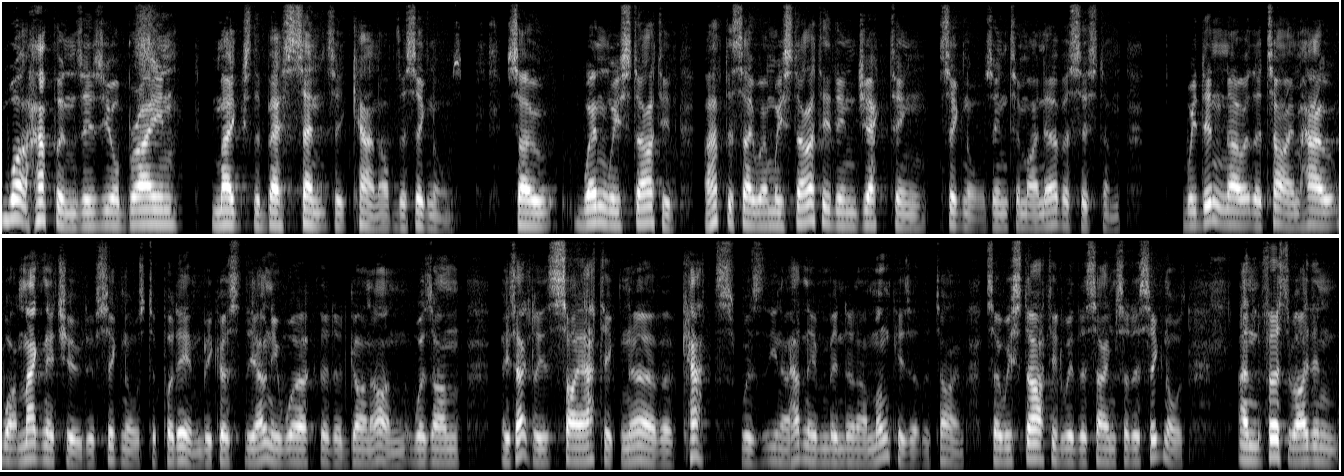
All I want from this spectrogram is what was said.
what happens is your brain makes the best sense it can of the signals. So when we started, I have to say, when we started injecting signals into my nervous system, we didn't know at the time how what magnitude of signals to put in because the only work that had gone on was on it's actually the sciatic nerve of cats was you know hadn't even been done on monkeys at the time. So we started with the same sort of signals. And first of all i didn't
